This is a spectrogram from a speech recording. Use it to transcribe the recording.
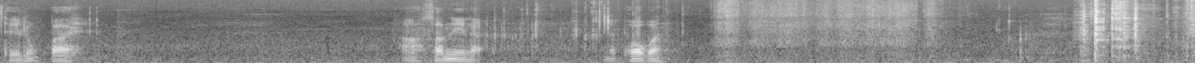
เทลงไป เอาซ้ำนี่แหละแล้วพอก่อน โค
